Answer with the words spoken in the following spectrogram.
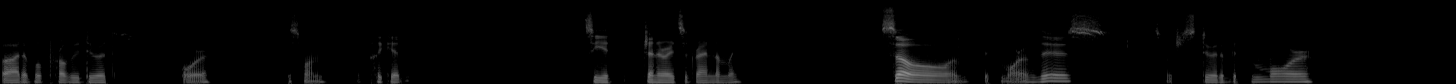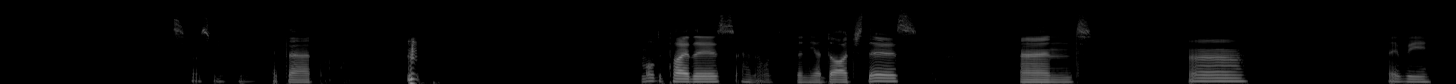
But it will probably do it for this one. If I click it, see it generates it randomly. So, a bit more of this. So we'll just do it a bit more. So something like that. Multiply this and I want to linear dodge this and uh, maybe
